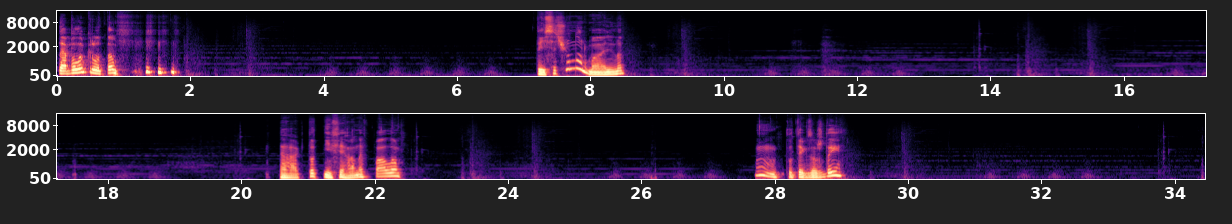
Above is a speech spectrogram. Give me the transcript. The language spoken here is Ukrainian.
Це було круто. Тисячу нормально. Так, тут ніфіга не впало. М, Тут як завжди.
